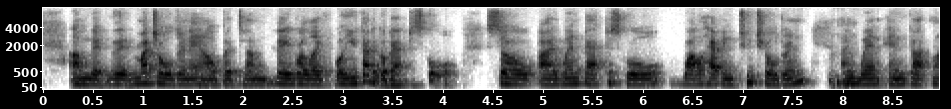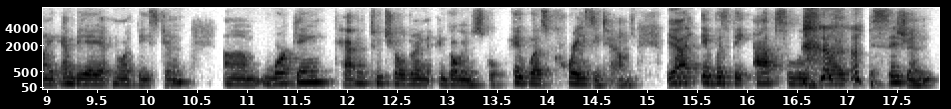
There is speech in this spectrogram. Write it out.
um, they're, they're, much older now, but um, they were like, well, you got to go back to school. So I went back to school while having two children. Mm-hmm. I went and got my MBA at Northeastern um, working, having two children, and going to school. It was crazy town. Yeah. But it was the absolute right decision.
